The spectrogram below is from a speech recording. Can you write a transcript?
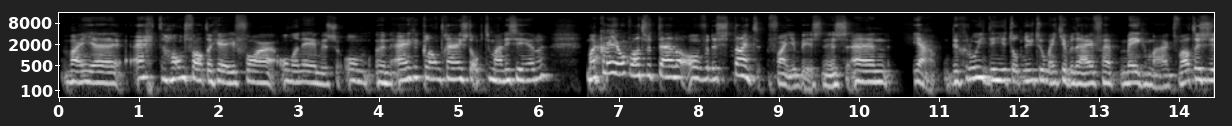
Waar je echt handvatten geeft voor ondernemers om hun eigen klantreis te optimaliseren. Maar kan je ook wat vertellen over de start van je business? En ja, de groei die je tot nu toe met je bedrijf hebt meegemaakt. Wat is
